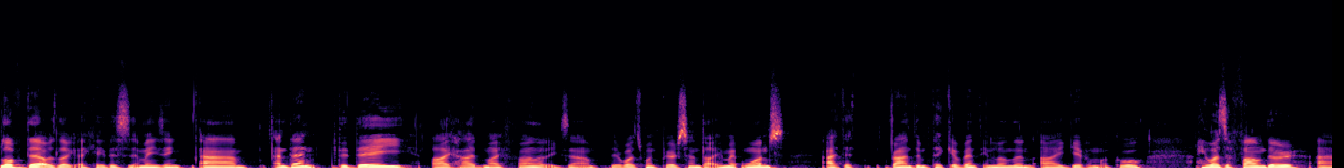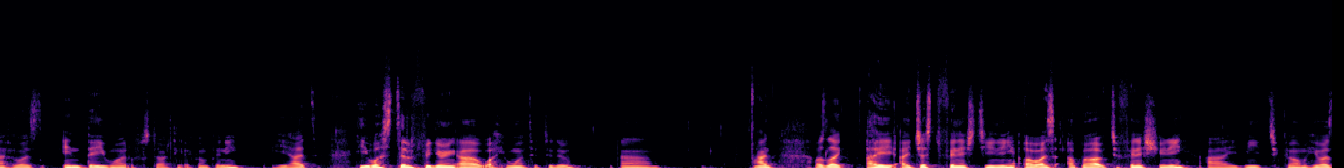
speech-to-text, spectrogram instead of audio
Loved it. I was like, okay, this is amazing. Um, and then the day I had my final exam, there was one person that I met once at a random tech event in London. I gave him a call. He was a founder uh, who was in day one of starting a company. He had he was still figuring out what he wanted to do. Um, and I was like, I, I just finished uni. I was about to finish uni. I need to come. He was,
